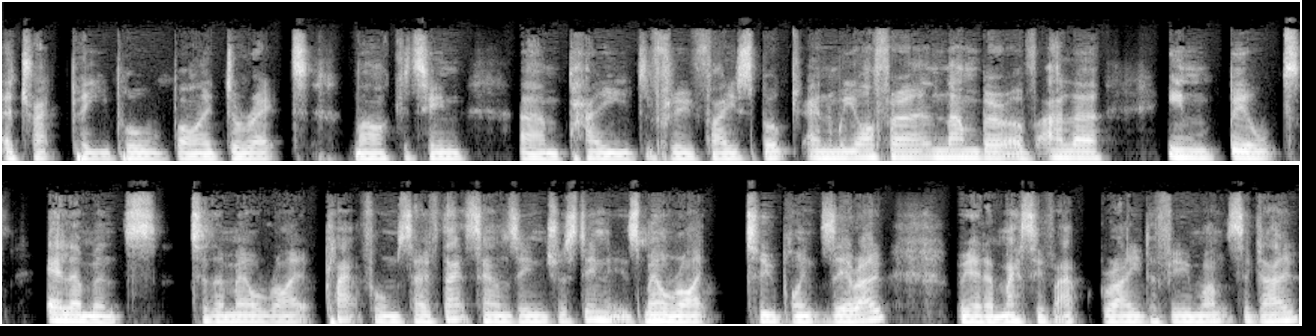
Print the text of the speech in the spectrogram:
attract people by direct marketing, um, paid through Facebook, and we offer a number of other inbuilt elements to the MailRight platform. So if that sounds interesting, it's MailRight 2.0. We had a massive upgrade a few months ago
